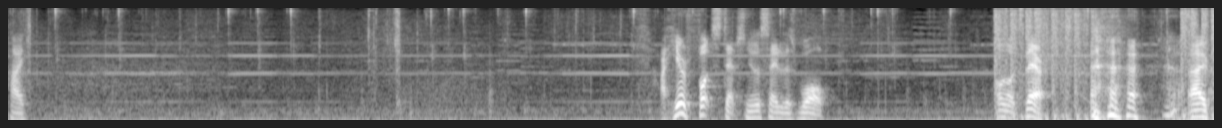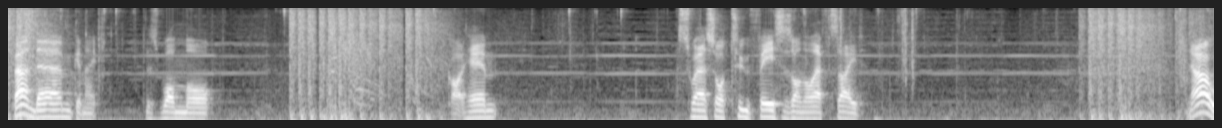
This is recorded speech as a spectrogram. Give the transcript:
Hi. I hear footsteps on the other side of this wall. Oh no, it's there. I found them. Good night. There's one more. Got him. Swear I saw two faces on the left side. No!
